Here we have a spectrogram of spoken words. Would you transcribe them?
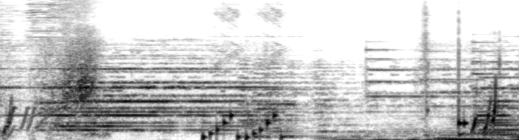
Thank you.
